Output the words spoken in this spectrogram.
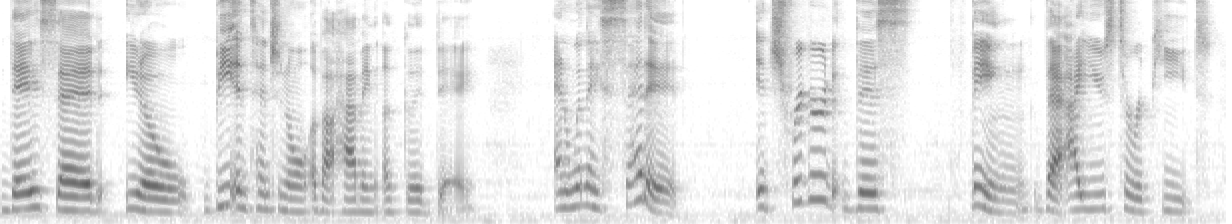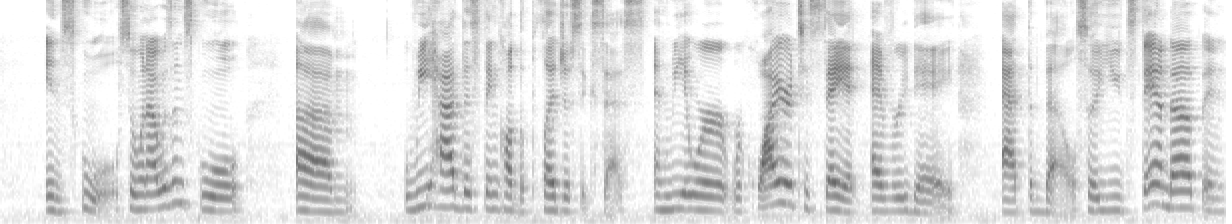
they said, you know, be intentional about having a good day. And when they said it, it triggered this thing that I used to repeat in school. So when I was in school, um, we had this thing called the Pledge of Success, and we were required to say it every day at the bell. So you'd stand up and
